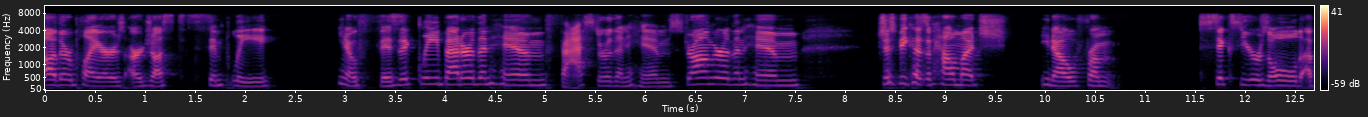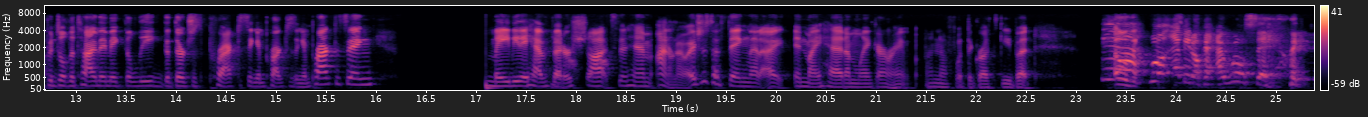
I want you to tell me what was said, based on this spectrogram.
other players are just simply, you know, physically better than him, faster than him, stronger than him, just because of how much, you know, from six years old up until the time they make the league that they're just practicing and practicing and practicing maybe they have better shots than him. I don't know. It's just a thing that I in my head I'm like, all right, enough with the Gretzky, but Oh, yeah, Oh, well, I mean, okay, I will say, like,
